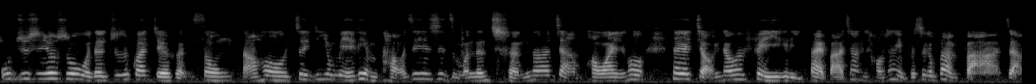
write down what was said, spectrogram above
我就是又说我的就是关节很松，然后最近又没练跑，这件事怎么能成呢？这样跑完以后，大概脚应该会废一个礼拜吧，这样好像也不是个办法。这样，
